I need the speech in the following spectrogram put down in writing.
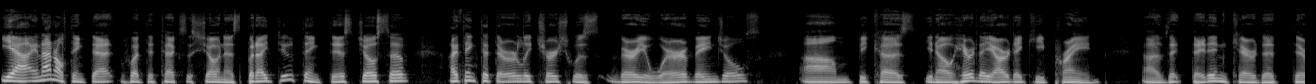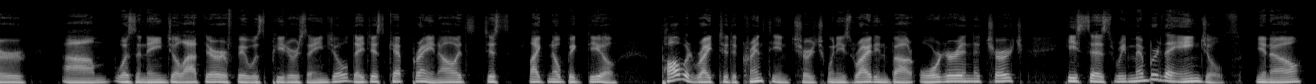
yeah, and I don't think that what the text is showing us, but I do think this, Joseph. I think that the early church was very aware of angels. um, because you know here they are, they keep praying. Uh, they, they didn't care that there um, was an angel out there if it was Peter's angel. They just kept praying. Oh, it's just like no big deal. Paul would write to the Corinthian church when he's writing about order in the church. He says, "Remember the angels," you know.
